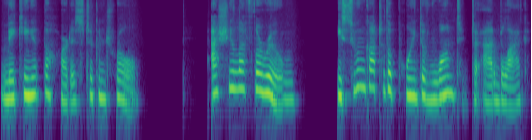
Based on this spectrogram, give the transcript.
making it the hardest to control. As she left the room, he soon got to the point of wanting to add black,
